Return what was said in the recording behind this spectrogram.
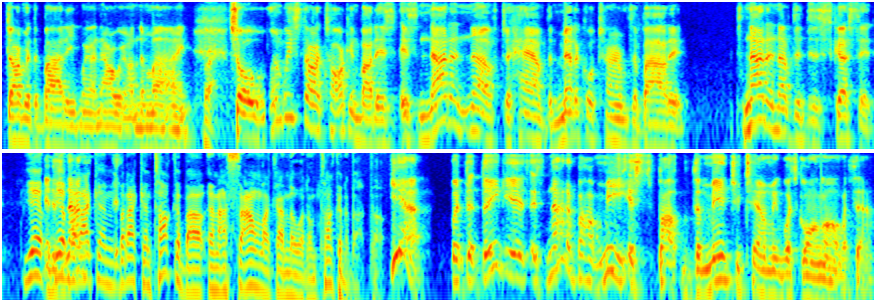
start with the body. When now we're on the mind. Right. So when we start talking about it, it's, it's not enough to have the medical terms about it. It's not enough to discuss it. Yeah, yeah, but I can, but I can talk about, and I sound like I know what I'm talking about, though. Yeah, but the thing is, it's not about me. It's about the men to tell me what's going on with them.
